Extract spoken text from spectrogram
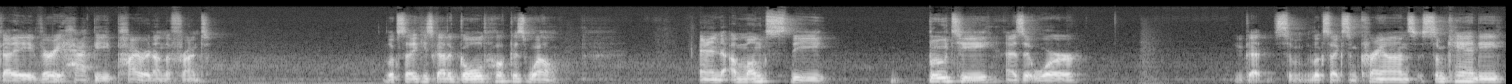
Got a very happy pirate on the front. Looks like he's got a gold hook as well. And amongst the booty, as it were, you've got some, looks like some crayons, some candy.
